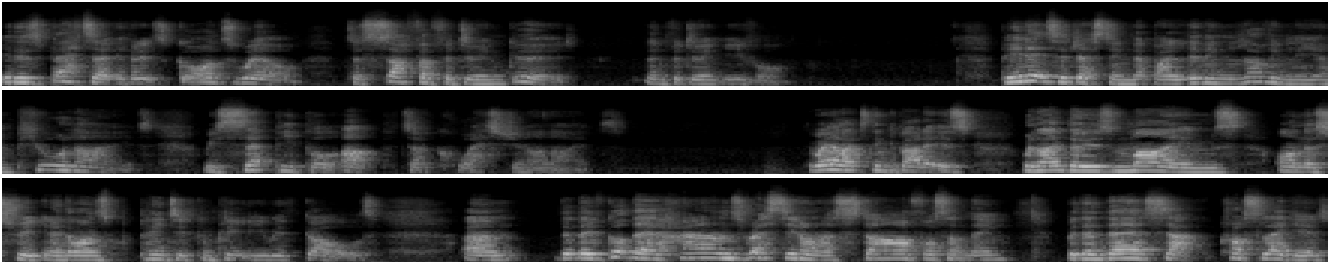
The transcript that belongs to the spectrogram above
it is better if it is God's will to suffer for doing good than for doing evil. Peter is suggesting that by living lovingly and pure lives, we set people up to question our lives. The way I like to think about it is we're like those mimes on the street, you know, the ones painted completely with gold. Um, that they've got their hands rested on a staff or something, but then they're sat cross legged,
